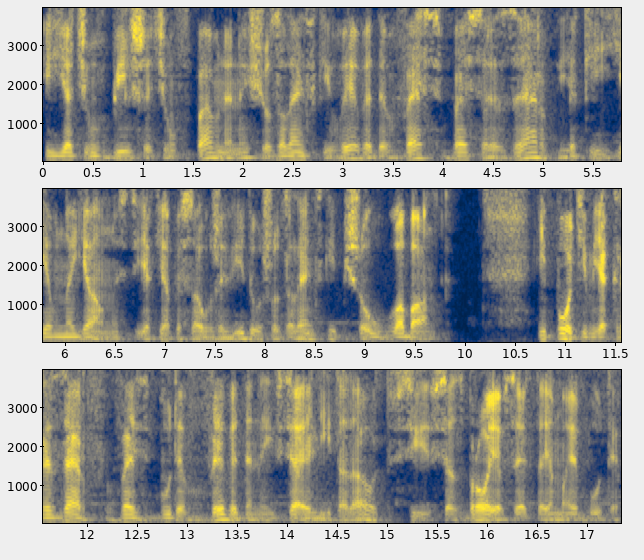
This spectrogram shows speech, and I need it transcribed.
І я чим більше, чим впевнений, що Зеленський виведе весь весь резерв, який є в наявності. Як я писав вже відео, що Зеленський пішов в Вабанк. І потім, як резерв весь буде виведений, вся еліта, да, от всі, вся зброя, все як та має бути,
